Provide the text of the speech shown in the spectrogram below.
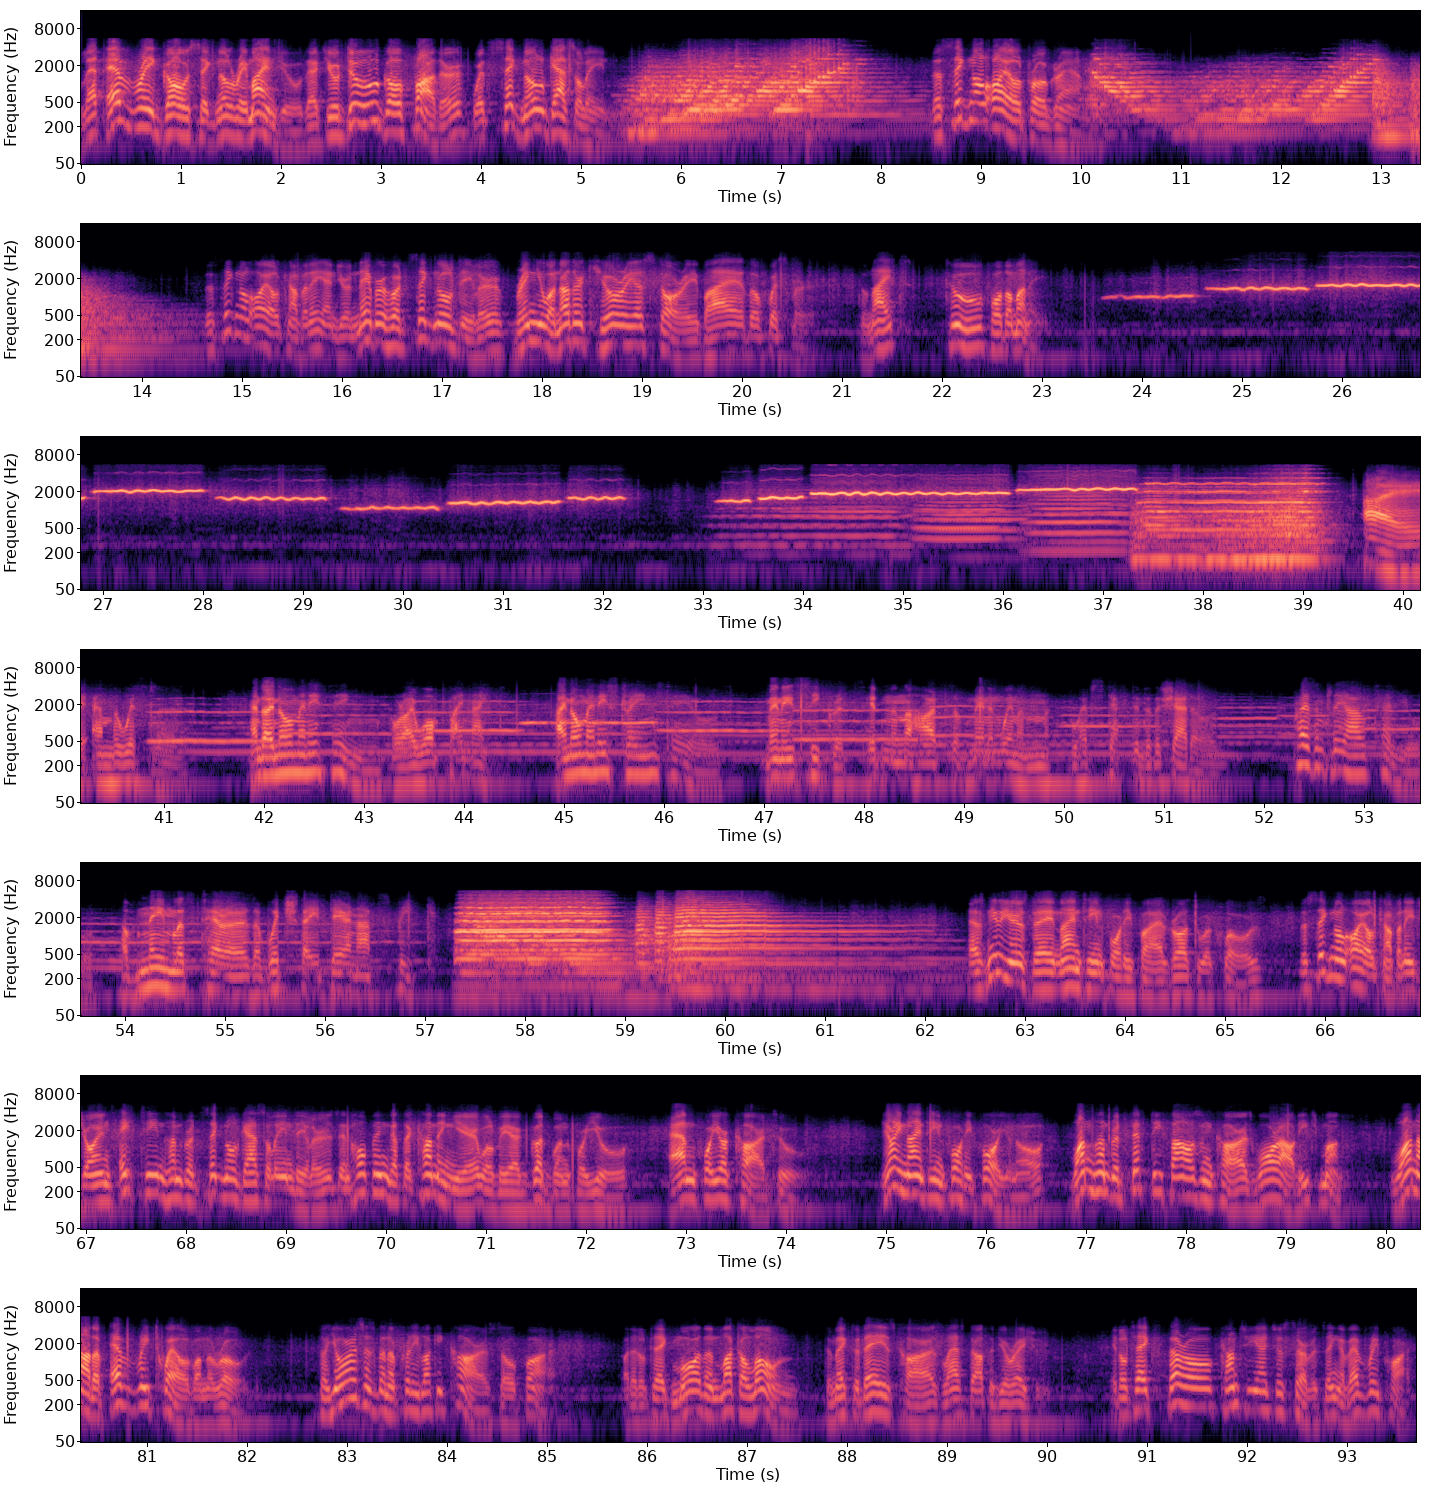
Let every go signal remind you that you do go farther with Signal gasoline. The Signal Oil Program. The Signal Oil Company and your neighborhood signal dealer bring you another curious story by The Whistler. Tonight, two for the money. And I know many things, for I walk by night. I know many strange tales, many secrets hidden in the hearts of men and women who have stepped into the shadows. Presently I'll tell you of nameless terrors of which they dare not speak. As New Year's Day 1945 draws to a close, the Signal Oil Company joins 1,800 Signal gasoline dealers in hoping that the coming year will be a good one for you and for your car, too. During 1944, you know, 150,000 cars wore out each month, one out of every 12 on the road. So yours has been a pretty lucky car so far. But it'll take more than luck alone to make today's cars last out the duration. It'll take thorough, conscientious servicing of every part.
